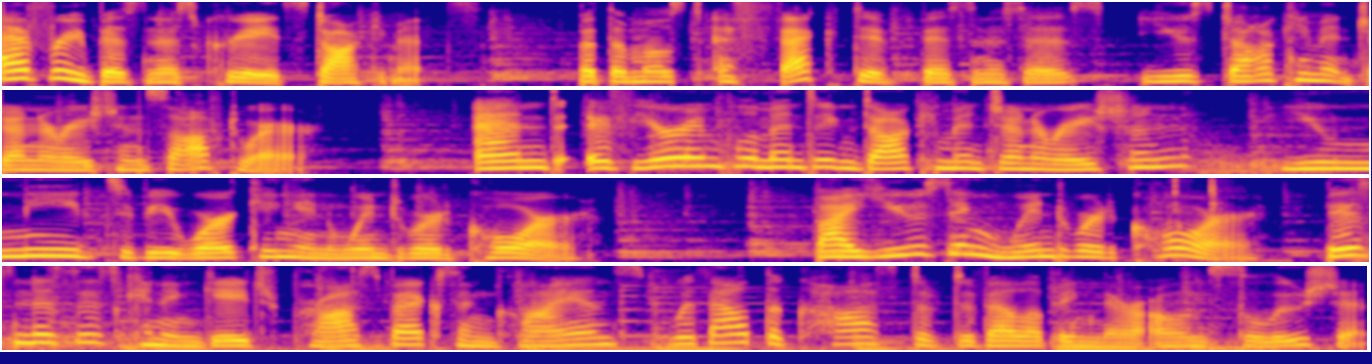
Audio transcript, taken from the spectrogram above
Every business creates documents, but the most effective businesses use document generation software. And if you're implementing document generation, you need to be working in Windward Core. By using Windward Core, businesses can engage prospects and clients without the cost of developing their own solution.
